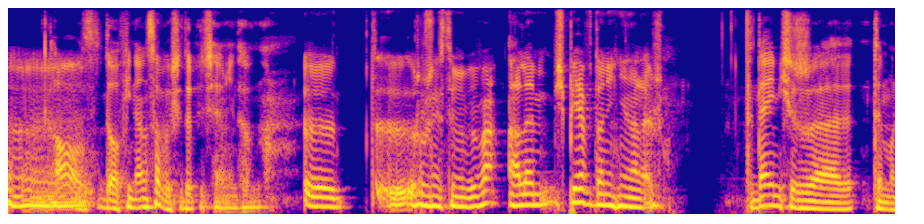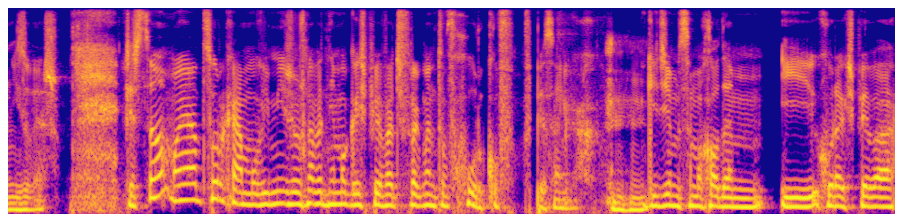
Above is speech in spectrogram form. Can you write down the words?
E, O, do finansowych się dowiedziałem niedawno. e, różnie z tymi bywa, ale śpiew do nich nie należy. Wydaje mi się, że demonizujesz. Wiesz co, moja córka mówi mi, że już nawet nie mogę śpiewać fragmentów chórków w piosenkach. Mhm. Jak jedziemy samochodem i chórek śpiewa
